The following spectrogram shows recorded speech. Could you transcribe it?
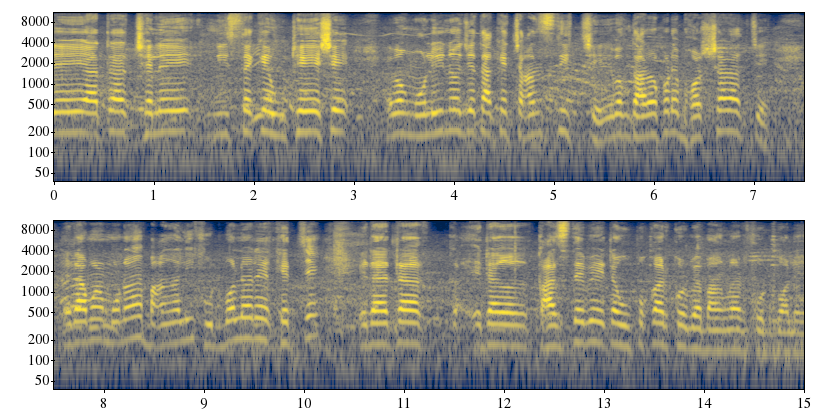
যে একটা ছেলে নিচ থেকে উঠে এসে এবং মলিনও যে তাকে চান্স দিচ্ছে এবং তার উপরে ভরসা রাখছে এটা আমার মনে হয় বাঙালি ফুটবলারের ক্ষেত্রে এটা একটা এটা কাজ দেবে এটা উপকার করবে বাংলার ফুটবলে।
